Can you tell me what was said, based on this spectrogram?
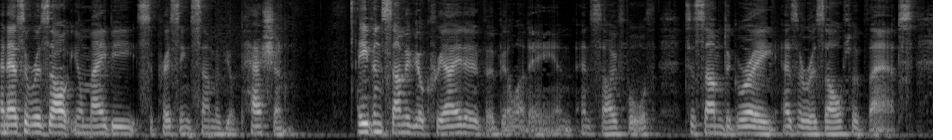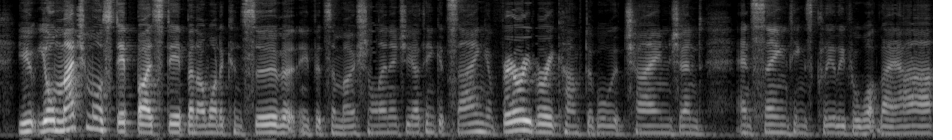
And as a result, you're maybe suppressing some of your passion, even some of your creative ability and, and so forth to some degree as a result of that. You, you're much more step by step and I want to conserve it if it's emotional energy. I think it's saying you're very, very comfortable with change and, and seeing things clearly for what they are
